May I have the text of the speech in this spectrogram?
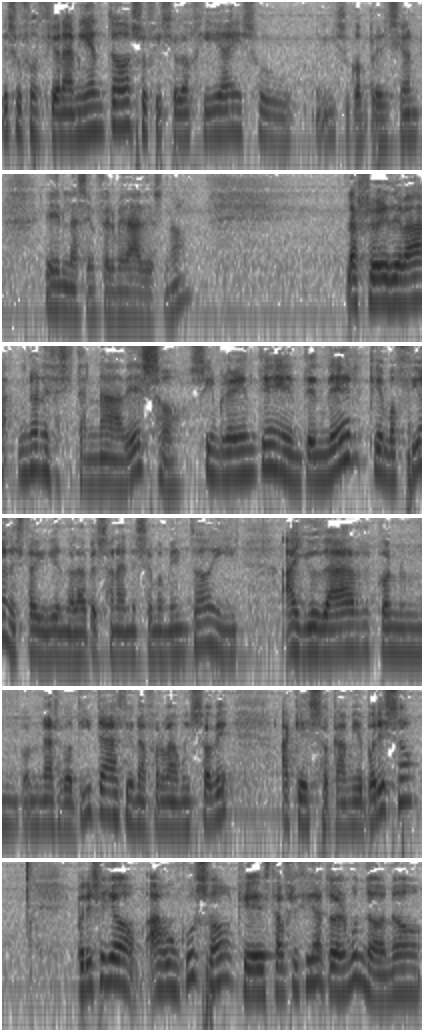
de su funcionamiento, su fisiología y su, y su comprensión en las enfermedades, ¿no? Las flores de Bach no necesitan nada de eso, simplemente entender qué emoción está viviendo la persona en ese momento y ayudar con, con unas gotitas de una forma muy suave a que eso cambie. Por eso, por eso yo hago un curso que está ofrecido a todo el mundo. No,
